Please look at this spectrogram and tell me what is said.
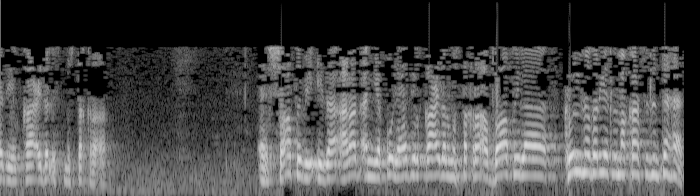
هذه القاعدة المستقرأة الشاطبي إذا أراد أن يقول هذه القاعدة المستقرأة باطلة كل نظرية المقاصد انتهت.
